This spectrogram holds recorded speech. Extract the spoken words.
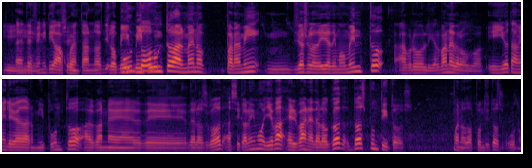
Y, En definitiva, cuenta nuestro Mi- Mi, punto. punto, al menos para mí, mm, yo se lo daría de momento a Broly, al banner de los gods. Y yo también le voy a dar mi punto al banner de, de los God. Así que ahora mismo lleva el banner de los God dos puntitos. Bueno, dos puntitos, uno.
